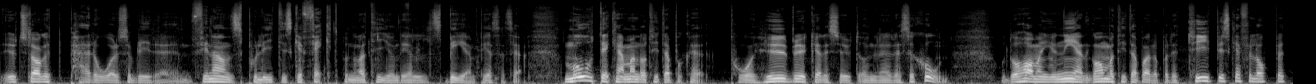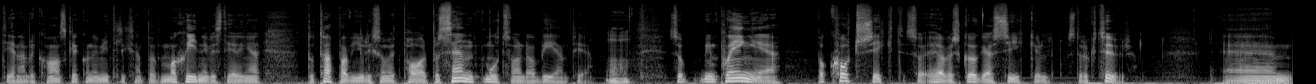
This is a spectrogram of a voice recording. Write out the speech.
utslaget per år så blir det en finanspolitisk effekt på några tiondels BNP så att säga. Mot det kan man då titta på, på hur brukar det se ut under en recession. Och då har man ju nedgång, man tittar bara på det typiska förloppet i en amerikansk ekonomi till exempel på maskininvesteringar. Då tappar vi ju liksom ett par procent motsvarande av BNP. Mm. Så min poäng är på kort sikt så överskuggar cykel struktur. Ehm,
